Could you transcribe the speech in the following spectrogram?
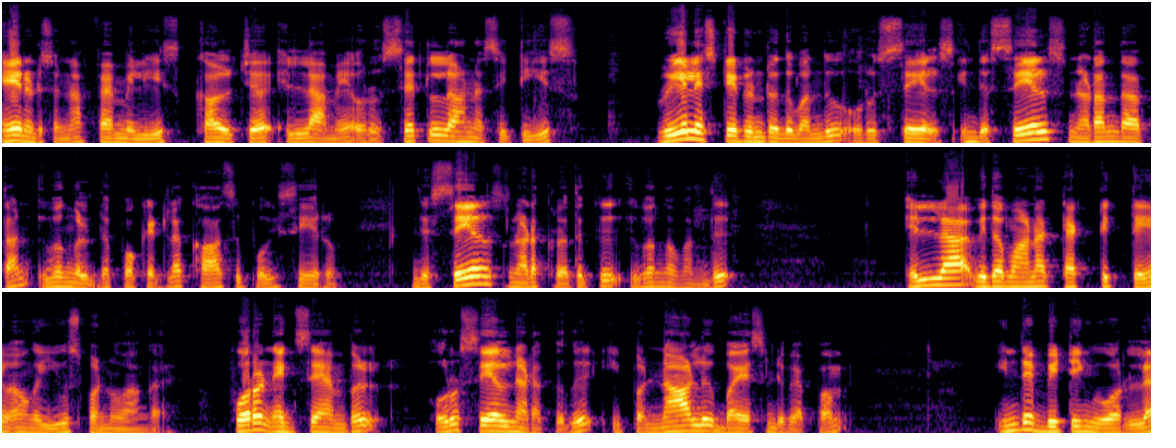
ஏன்னு சொன்னால் ஃபேமிலிஸ் கல்ச்சர் எல்லாமே ஒரு செட்டிலான சிட்டிஸ் ரியல் எஸ்டேட்ன்றது வந்து ஒரு சேல்ஸ் இந்த சேல்ஸ் நடந்தால் தான் இவங்கள்ட்ட பாக்கெட்டில் காசு போய் சேரும். இந்த சேல்ஸ் நடக்கிறதுக்கு இவங்க வந்து எல்லா விதமான டேக்டிக்டையும் அவங்க யூஸ் பண்ணுவாங்க. ஃபார் அன் எக்ஸாம்பிள் ஒரு சேல் நடக்குது. இப்போ நாலு பயஸ்ண்டு வெப்பம். இந்த பிட்டிங் ஓரில்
